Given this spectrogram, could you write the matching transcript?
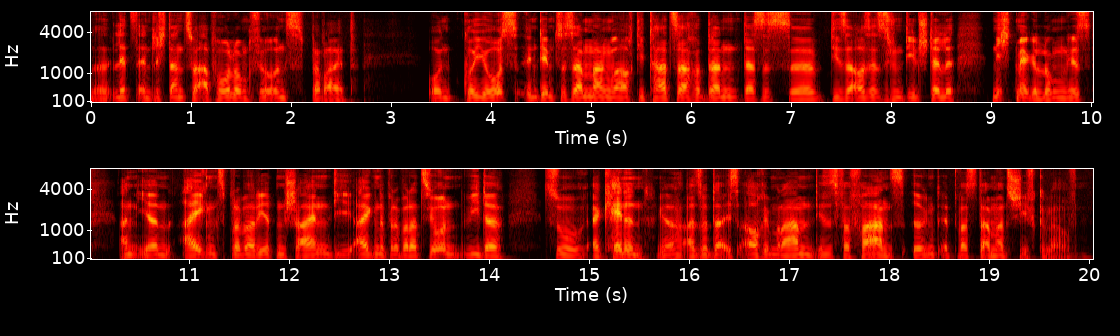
äh, letztendlich dann zur Abholung für uns bereit. Und kurios in dem Zusammenhang war auch die Tatsache dann, dass es äh, dieser aussätzlichen Dienststelle nicht mehr gelungen ist, an ihren eigens präparierten Scheinen die eigene Präparation wieder zu erkennen. Ja, also da ist auch im Rahmen dieses Verfahrens irgendetwas damals schiefgelaufen.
